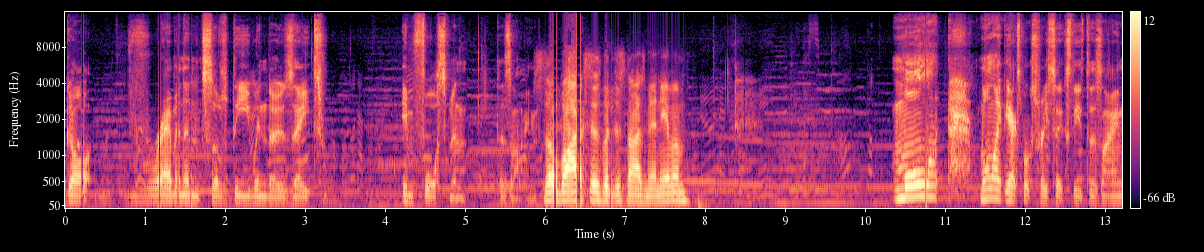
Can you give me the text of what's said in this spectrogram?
got remnants of the Windows 8 enforcement design. Still boxes, but just not as many of them. More like, more like the Xbox 360's design,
